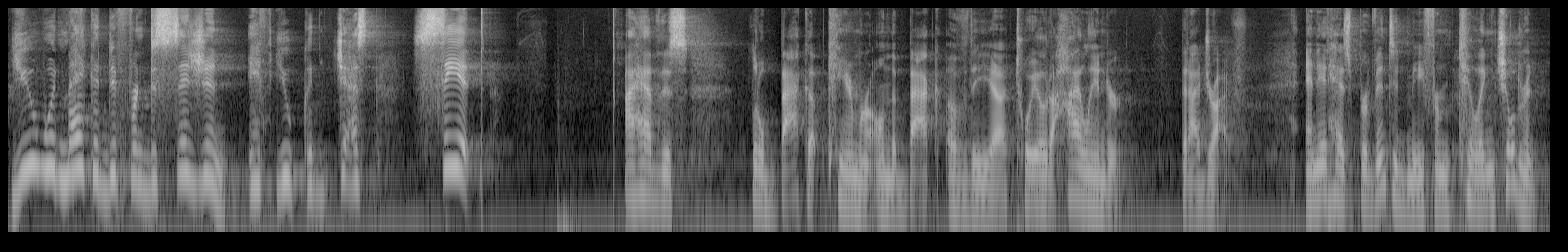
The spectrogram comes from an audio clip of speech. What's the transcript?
you would make a different decision if you could just see it. I have this little backup camera on the back of the uh, Toyota Highlander that I drive, and it has prevented me from killing children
